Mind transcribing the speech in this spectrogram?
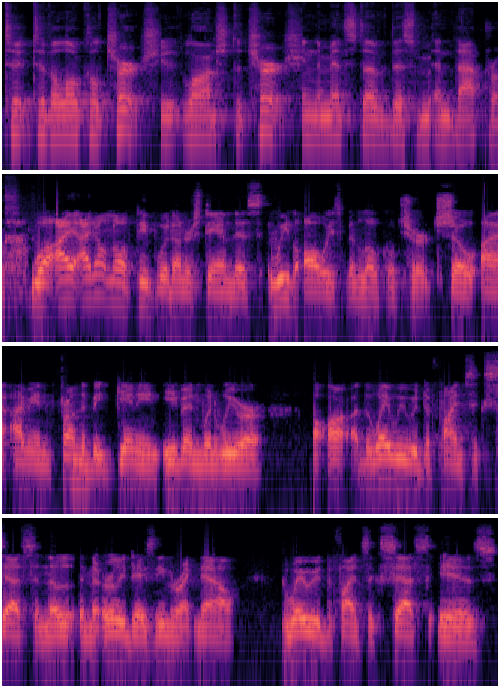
to, to the local church? You launched the church in the midst of this and that process. Well, I, I don't know if people would understand this. We've always been local church. So, I, I mean, from the beginning, even when we were, uh, the way we would define success in, those, in the early days, and even right now, the way we would define success is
